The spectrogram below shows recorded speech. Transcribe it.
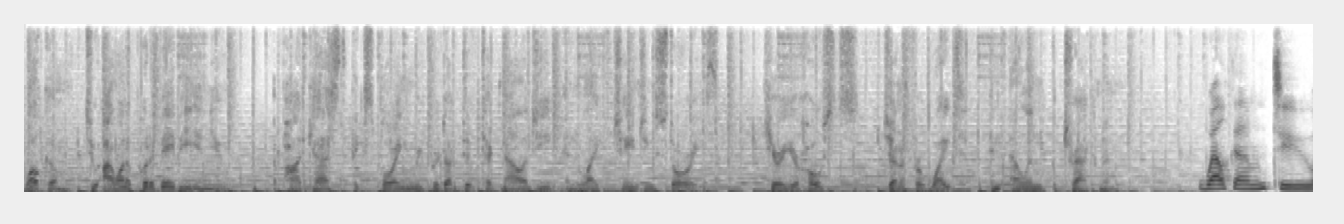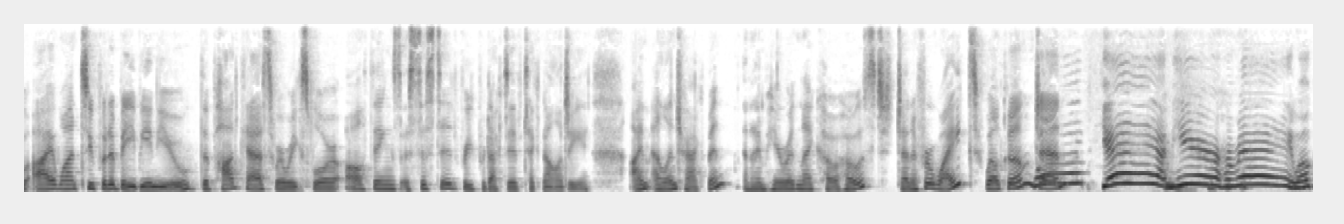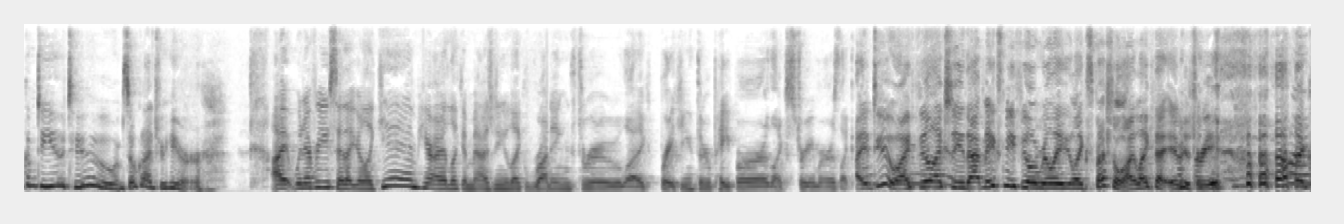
Welcome to I Want to Put a Baby in You, a podcast exploring reproductive technology and life changing stories. Here are your hosts, Jennifer White and Ellen Trachman. Welcome to I Want to Put a Baby in You, the podcast where we explore all things assisted reproductive technology. I'm Ellen Trachman, and I'm here with my co host, Jennifer White. Welcome, Jen. Yay, I'm here. Hooray. Welcome to you too. I'm so glad you're here. I whenever you say that, you're like, yeah, I'm here. I like imagine you like running through, like breaking through paper, like streamers. Like I do. I feel actually that makes me feel really like special. I like that imagery.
